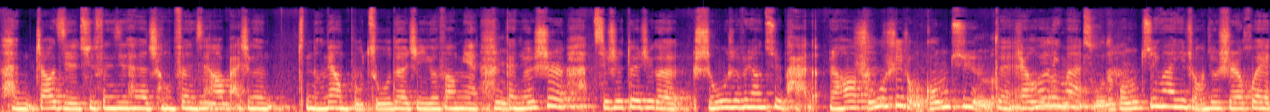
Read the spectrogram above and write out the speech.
很着急的去分析它的成分，想要把这个能量补足的这一个方面，感觉是其实对这个食物是非常惧怕的。然后食物是一种工具嘛，对，然后另外足的工具。另外一种就是会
